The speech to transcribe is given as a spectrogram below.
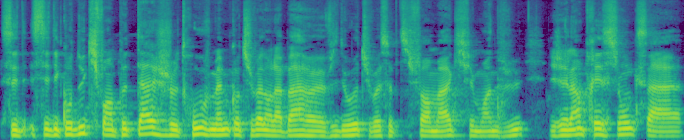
c'est des contenus qui font un peu de tâche, je trouve, même quand tu vas dans la barre euh, vidéo, tu vois ce petit format qui fait moins de vues. J'ai l'impression que ça...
